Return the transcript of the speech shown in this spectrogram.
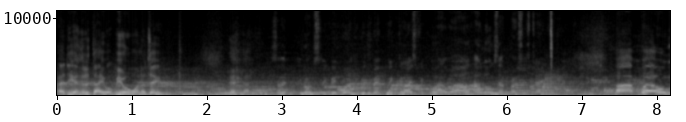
at the end of the day what we all want to do. so you've obviously been working with the Bitwig guys for quite a while. How long has that process taken? Uh, well,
